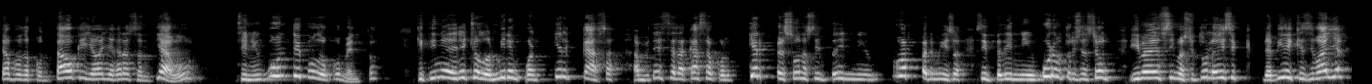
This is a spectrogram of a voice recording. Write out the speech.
ya por contado que ella va a llegar a Santiago sin ningún tipo de documento, que tiene derecho a dormir en cualquier casa, a meterse a la casa de cualquier persona sin pedir ningún permiso, sin pedir ninguna autorización. Y más encima, si tú le dices, le pides que se vaya,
